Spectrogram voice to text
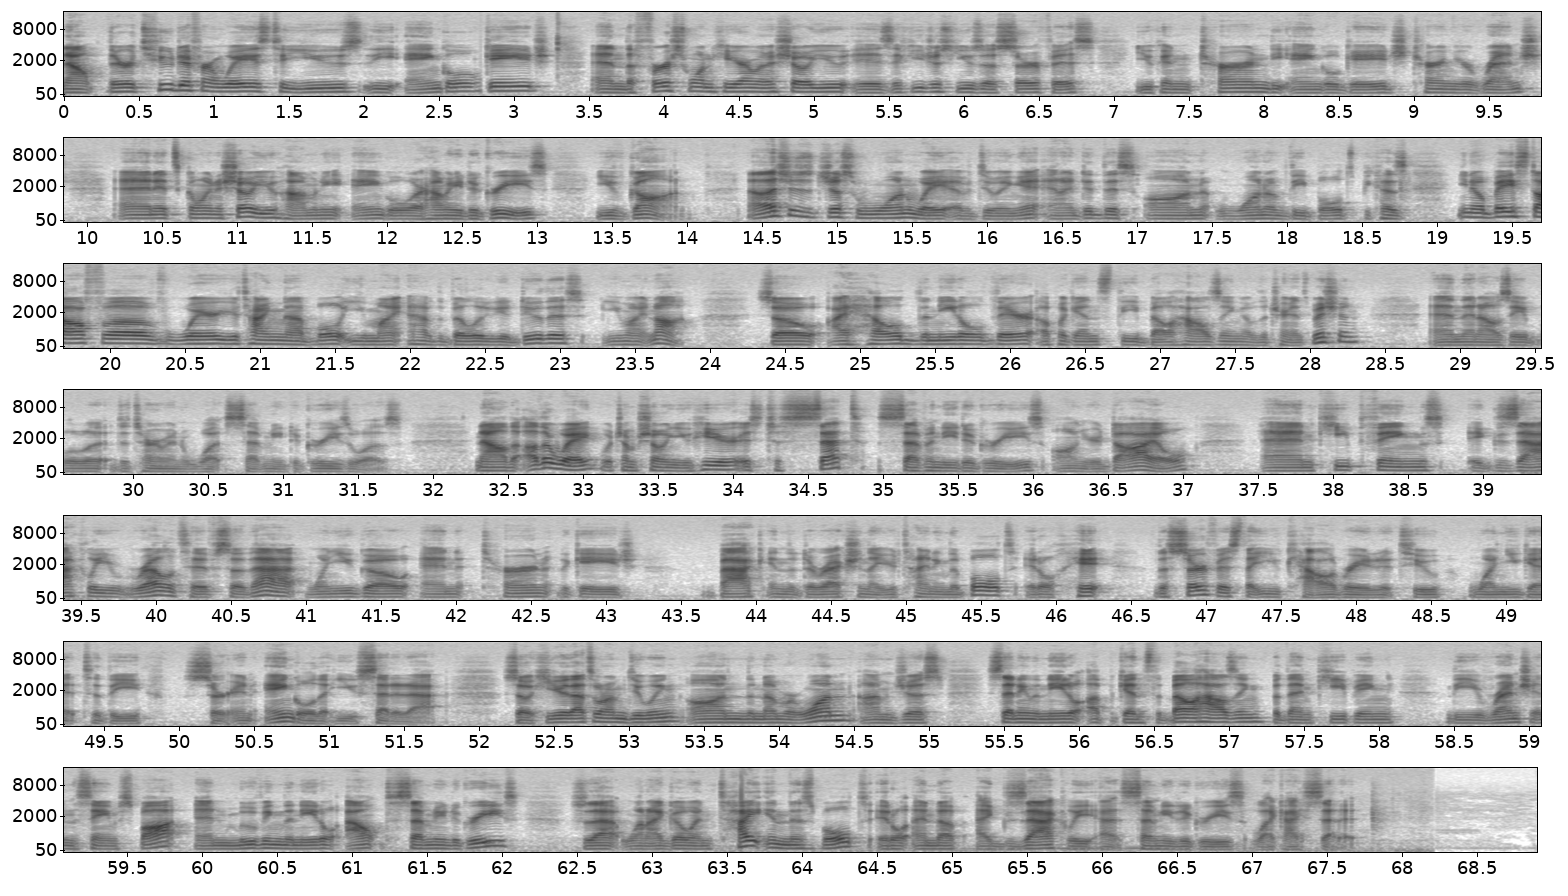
Now, there are two different ways to use the angle gauge, and the first one here I'm going to show you is if you just use a surface, you can turn the angle gauge, turn your wrench, and it's going to show you how many angle or how many degrees you've gone. Now that's just, just one way of doing it, and I did this on one of the bolts because, you know, based off of where you're tying that bolt, you might have the ability to do this, you might not. So I held the needle there up against the bell housing of the transmission, and then I was able to determine what 70 degrees was. Now the other way, which I'm showing you here, is to set 70 degrees on your dial and keep things exactly relative so that when you go and turn the gauge back in the direction that you're tightening the bolt, it'll hit the surface that you calibrated it to when you get to the certain angle that you set it at. So here that's what I'm doing on the number one. I'm just setting the needle up against the bell housing, but then keeping the wrench in the same spot and moving the needle out to 70 degrees so that when I go and tighten this bolt, it'll end up exactly at 70 degrees like I set it.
